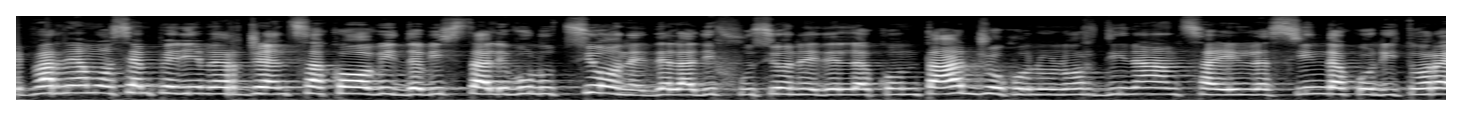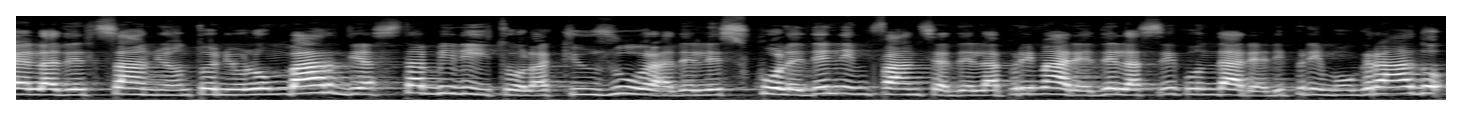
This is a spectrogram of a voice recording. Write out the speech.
E parliamo sempre di emergenza Covid, vista l'evoluzione della diffusione del contagio, con un'ordinanza il sindaco di Torella del Sannio Antonio Lombardi ha stabilito la chiusura delle scuole dell'infanzia, della primaria e della secondaria di primo grado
